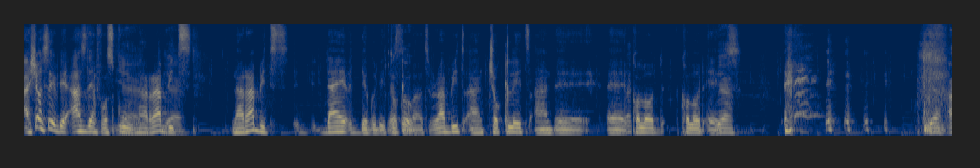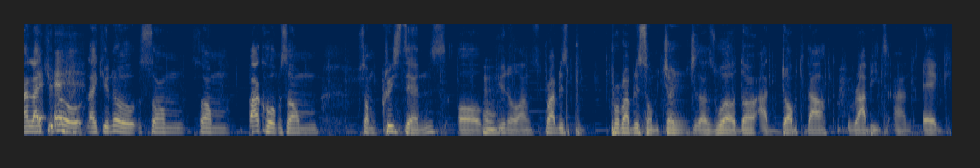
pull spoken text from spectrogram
I shall say if they ask them for school Yeah, now, rabbits. Now rabbits, now they go they talk so. about rabbit and chocolate and uh, uh, colored colored eggs. Yeah, and like you know, like you know, some some back home, some some Christians or Hmm. you know, and probably probably some churches as well don't adopt that rabbit and egg.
